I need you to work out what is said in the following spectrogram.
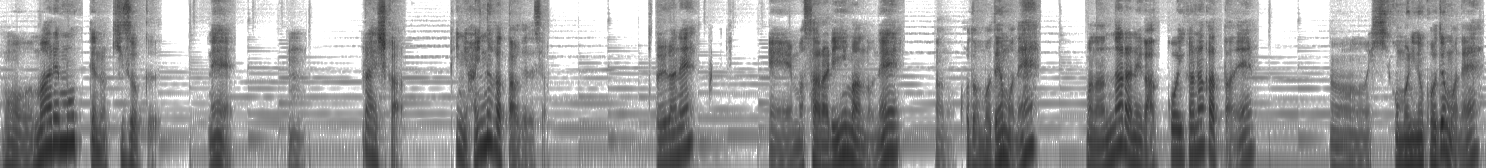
もう生まれ持っての貴族、ね、うん、くらいしか手に入んなかったわけですよ。それがね、えー、まあ、サラリーマンのね、あの、子供でもね、まあ、なんならね、学校行かなかったね、うん、引きこもりの子でもね、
